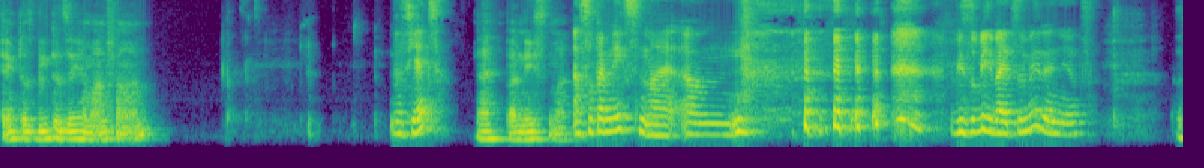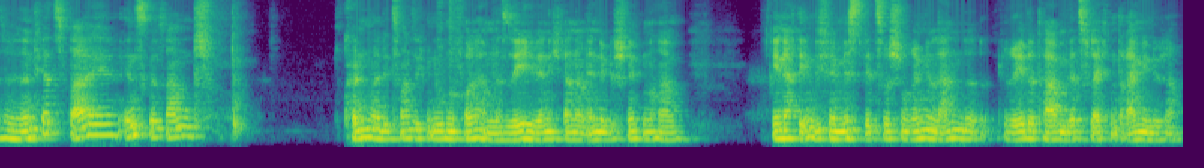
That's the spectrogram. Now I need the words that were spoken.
Ich denke, das bietet sich am Anfang an. Was jetzt? Nein, beim nächsten Mal. Achso, beim nächsten Mal. Ähm Wieso, wie weit sind wir denn jetzt? Also wir sind jetzt bei insgesamt, könnten wir die 20 Minuten voll haben. Das sehe ich, wenn ich dann am Ende geschnitten habe. Je nachdem, wie viel Mist wir zwischendrin gelandet, geredet haben, wird es vielleicht ein 3 Minuten.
